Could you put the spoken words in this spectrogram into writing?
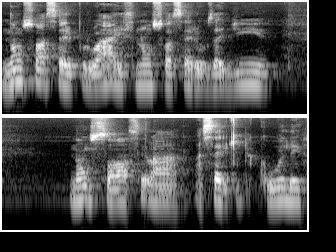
Não só a série por Wise, não só a série Ousadia, não só, sei lá, a série Keep Cooler.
